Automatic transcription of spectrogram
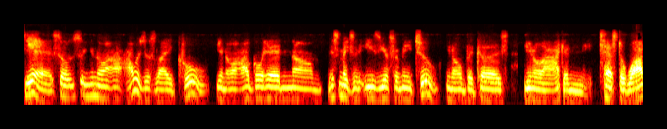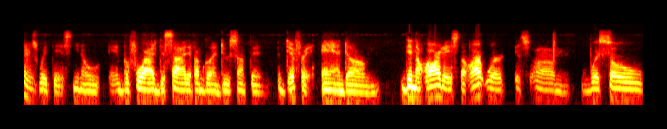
Yeah. So, so you know, I, I was just like, cool. You know, I'll go ahead and um, this makes it easier for me too. You know, because you know I can test the waters with this. You know, and before I decide if I'm going to do something different. And um, then the artist, the artwork is um was so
